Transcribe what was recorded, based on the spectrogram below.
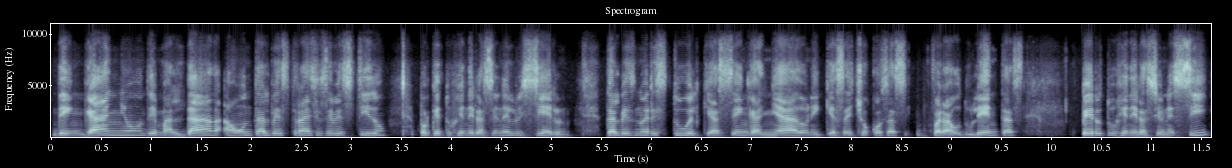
de engaño, de maldad. Aún tal vez traes ese vestido porque tu generaciones lo hicieron. Tal vez no eres tú el que has engañado ni que has hecho cosas fraudulentas pero tus generaciones sí,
